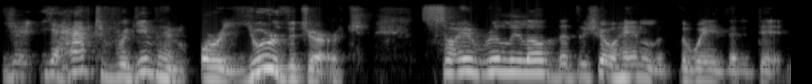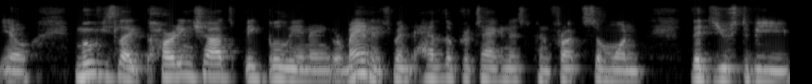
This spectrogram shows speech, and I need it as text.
you, you have to forgive him or you're the jerk. So I really love that the show handled it the way that it did. You know, movies like Parting Shots, Big Bully, and Anger Management have the protagonist confront someone that used to be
